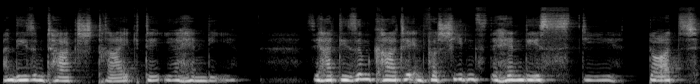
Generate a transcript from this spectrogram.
an diesem Tag streikte ihr Handy. Sie hat die SIM-Karte in verschiedenste Handys, die dort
